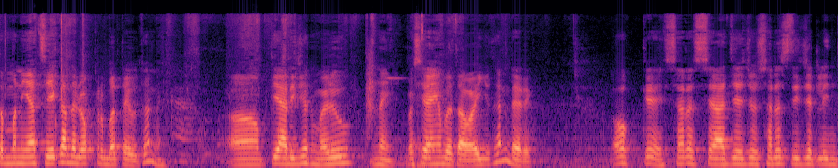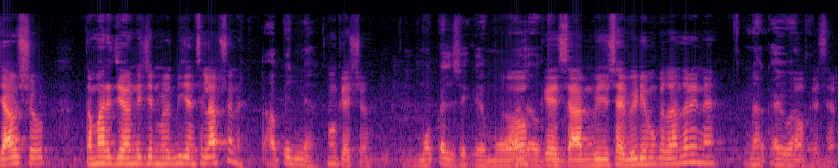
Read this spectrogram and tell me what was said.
તમને યાદ છે એકાદા ડૉક્ટર બતાવ્યું હતું ને? ત્યાં રિઝલ્ટ મળ્યું નહીં. પછી અહીંયા બતાવવા આવી ગયું છે ને ડાયરેક્ટ ઓકે સરસ છે. આજે જો સરસ રિઝલ્ટ લઈને જાવશો તમારે જે રિઝલ્ટ મળ્યું બીજાને સલાહ આપશો ને? આપી જ ને. શું કહેશો? મોકલશે કે ઓકે સારું. બીજું સાહેબ વીડિયો વાંધો નહીં ને? ના કાંઈ ઓકે સર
